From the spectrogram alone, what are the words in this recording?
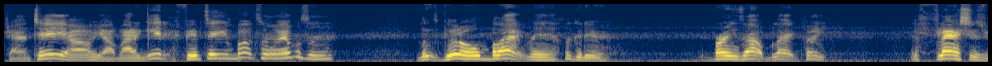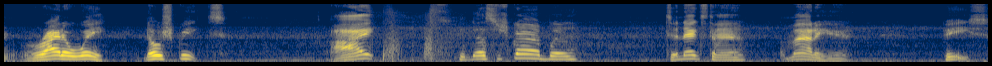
Trying to tell y'all, y'all about to get it. 15 bucks on Amazon. Looks good on black, man. Look at there. Brings out black paint. It flashes right away. No streaks. Alright. Hit that subscribe button. Till next time, I'm out of here. Peace.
